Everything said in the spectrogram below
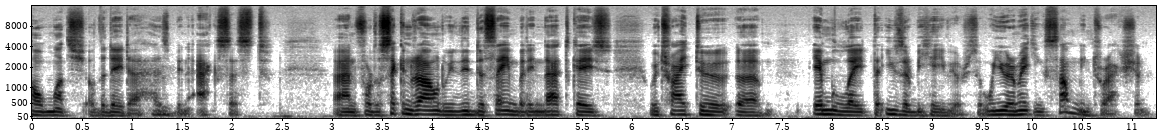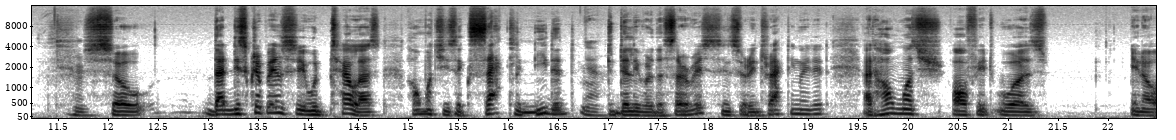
how much of the data has Mhm. been accessed. And for the second round, we did the same, but in that case, we tried to um, emulate the user behavior. So we were making some interaction. Mhm. So that discrepancy would tell us how much is exactly needed Yeah. to deliver the service since you're interacting with it, and how much of it was, you know,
